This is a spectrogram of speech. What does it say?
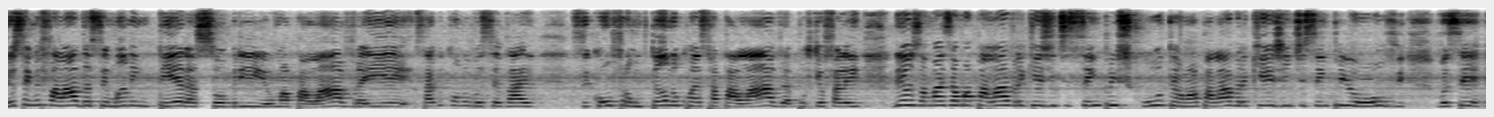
Deus tem me falado a semana inteira sobre uma palavra e sabe quando você vai se confrontando com essa palavra, porque eu falei, Deus, mas é uma palavra que a gente sempre escuta, é uma palavra que a gente sempre ouve. Você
